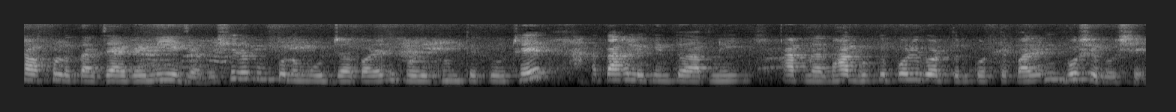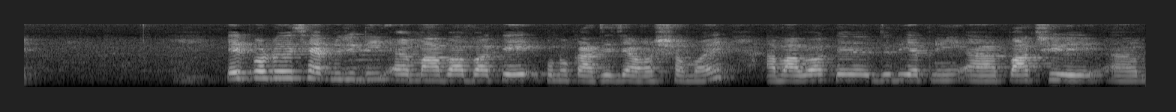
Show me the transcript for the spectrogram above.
সফলতার জায়গায় নিয়ে যাবে। সেরকম কোনো মুদ্রা করেন, ভোরে ঘুম থেকে উঠে, তাহলে কিন্তু আপনি আপনার ভাগ্যকে পরিবর্তন করতে পারেন, বসে বসে। এরপর রয়েছে আপনি যদি মা বাবাকে কোনো কাজে যাওয়ার সময় মা বাবাকে যদি আপনি আহ, পা ছুঁয়ে আম,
